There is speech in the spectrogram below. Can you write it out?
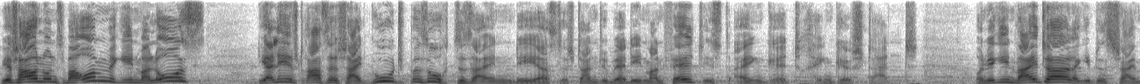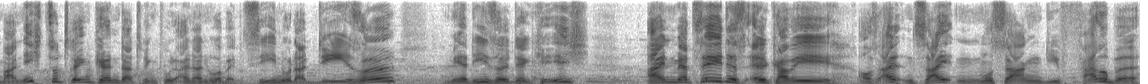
Wir schauen uns mal um, wir gehen mal los. Die Alleestraße scheint gut besucht zu sein. Der erste Stand, über den man fällt, ist ein Getränkestand. Und wir gehen weiter, da gibt es scheinbar nicht zu trinken. Da trinkt wohl einer nur Benzin oder Diesel. Mehr Diesel, denke ich. Ein Mercedes-LKW aus alten Zeiten. Muss sagen, die Farbe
